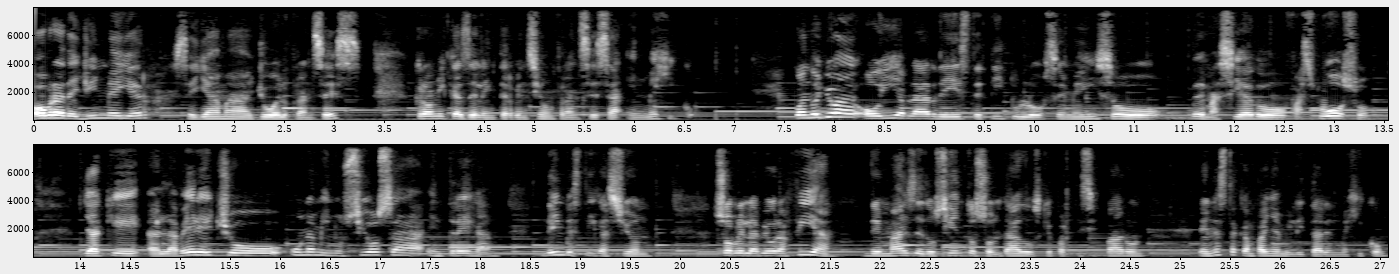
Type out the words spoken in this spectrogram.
Obra de Jean Meyer se llama Yo el francés, Crónicas de la Intervención Francesa en México. Cuando yo oí hablar de este título se me hizo demasiado fastuoso, ya que al haber hecho una minuciosa entrega de investigación sobre la biografía de más de 200 soldados que participaron en esta campaña militar en México,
